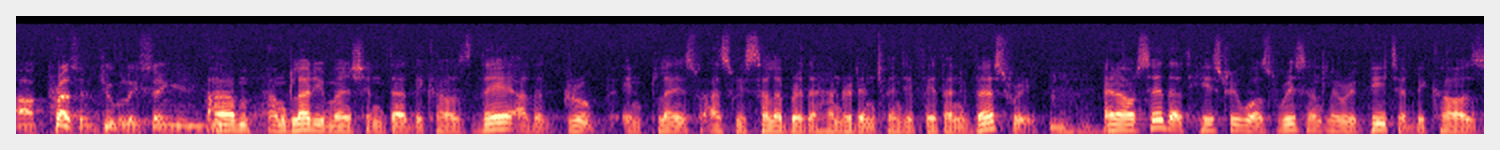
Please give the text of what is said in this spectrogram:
uh, present Jubilee Singing group? Um, I'm glad you mentioned that because they are the group in place as we celebrate the 125th anniversary. And I would say that history was recently repeated because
